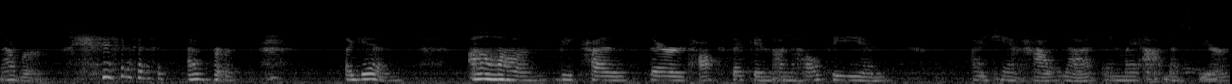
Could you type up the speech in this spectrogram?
never, ever again. Um, because they're toxic and unhealthy and I can't have that in my atmosphere.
